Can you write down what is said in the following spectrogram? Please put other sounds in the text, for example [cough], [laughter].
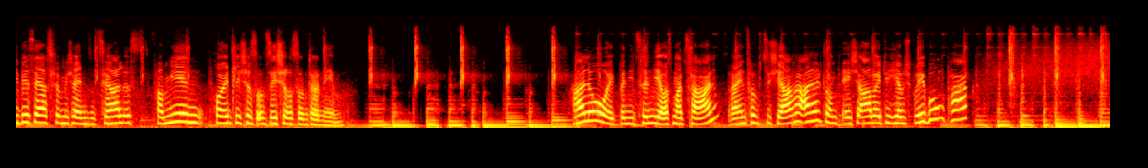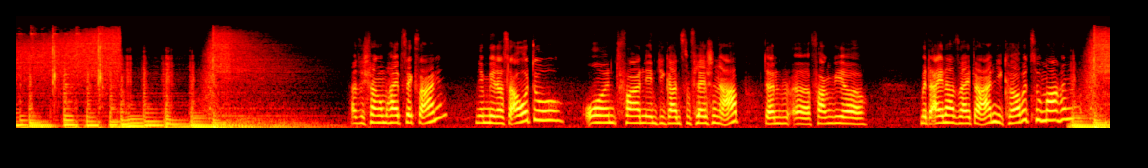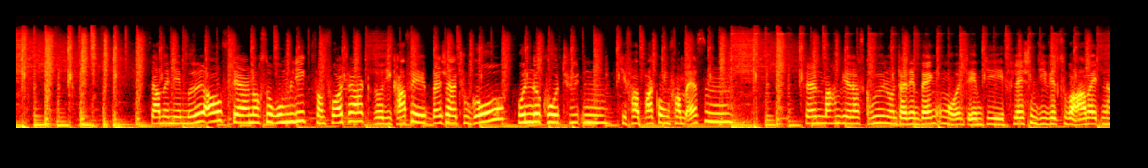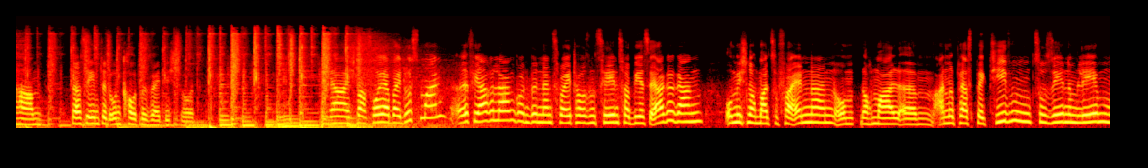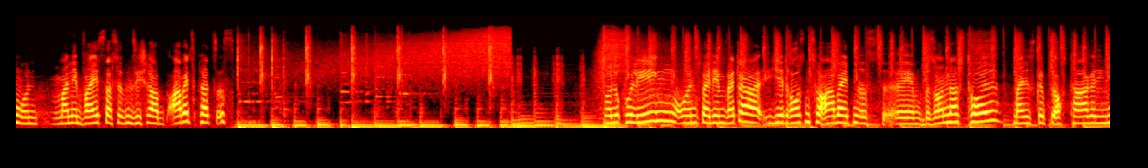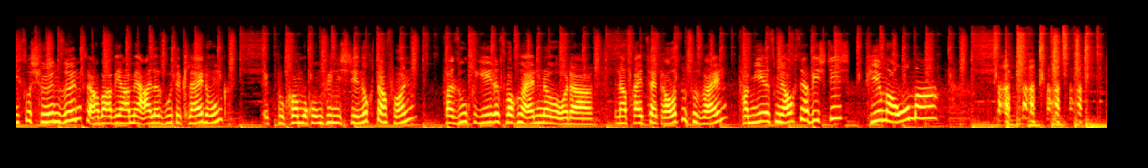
Die BSR ist für mich ein soziales, familienfreundliches und sicheres Unternehmen. Hallo, ich bin die Cindy aus Marzahn, 53 Jahre alt und ich arbeite hier im Spreebogenpark. Also ich fange um halb sechs an, nehme mir das Auto und fahren eben die ganzen Flächen ab. Dann äh, fangen wir mit einer Seite an, die Körbe zu machen. Sammeln den Müll auf, der noch so rumliegt vom Vortag. So die Kaffeebecher to go, Hundekot-Tüten, die Verpackung vom Essen. Dann machen wir das Grün unter den Bänken und eben die Flächen, die wir zu bearbeiten haben, dass eben das Unkraut beseitigt wird. Ja, ich war vorher bei Dussmann, elf Jahre lang und bin dann 2010 zur BSR gegangen, um mich nochmal zu verändern, um nochmal ähm, andere Perspektiven zu sehen im Leben und man eben weiß, dass es ein sicherer Arbeitsplatz ist. Tolle Kollegen und bei dem Wetter hier draußen zu arbeiten ist äh, besonders toll. Ich meine, es gibt auch Tage, die nicht so schön sind, aber wir haben ja alle gute Kleidung. Ich bekomme auch irgendwie nicht genug davon. Versuche jedes Wochenende oder in der Freizeit draußen zu sein. Familie ist mir auch sehr wichtig. Viermal Oma. [laughs]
